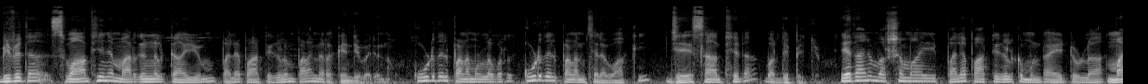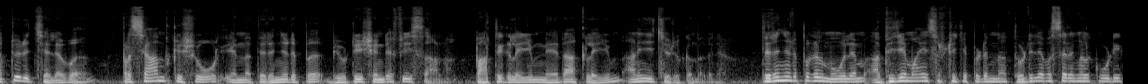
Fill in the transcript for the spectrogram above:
വിവിധ സ്വാധീന മാർഗങ്ങൾക്കായും പല പാർട്ടികളും പണമിറക്കേണ്ടി വരുന്നു. കൂടുതൽ പണമുള്ളവർ കൂടുതൽ പണം ചെലവാക്കി ജയസാധ്യത വർദ്ധിപ്പിക്കും. ഏതാനും വർഷമായി പല പാർട്ടികൾക്കും ഉണ്ടായിട്ടുള്ള മറ്റൊരു ചെലവ് പ്രശാന്ത് കിഷോർ എന്ന തിരഞ്ഞെടുപ്പ് ബ്യൂട്ടീഷ്യന്റെ ഫീസാണ് പാർട്ടികളെയും നേതാക്കളെയും അണിയിച്ചൊരുക്കുന്നതിന്. തിരഞ്ഞെടുപ്പുകൾ മൂലം അധികമായി സൃഷ്ടിക്കപ്പെടുന്ന തൊഴിലവസരങ്ങൾ കൂടി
